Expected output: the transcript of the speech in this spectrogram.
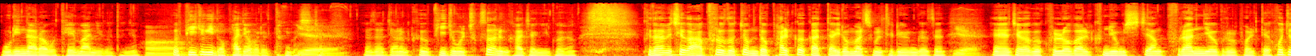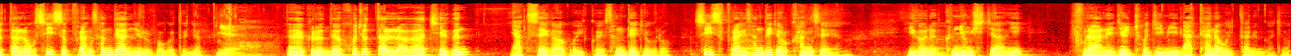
우리나라하고 대만이거든요. 어. 그 비중이 높아져 버렸던 것이죠. 예. 그래서 저는 그 비중을 축소하는 과정이고요. 그 다음에 제가 앞으로도 좀 더 팔 것 같다 이런 말씀을 드리는 것은 예. 예, 제가 그 글로벌 금융시장 불안 여부를 볼 때 호주 달러고 스위스 프랑 상대환율을 보거든요. 예. 예, 그런데 호주 달러가 최근 약세가고 있고요. 상대적으로 스위스 프랑이 어. 상대적으로 강세예요. 이거는 어. 금융시장이 불안해질 조짐이 나타나고 있다는 거죠.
